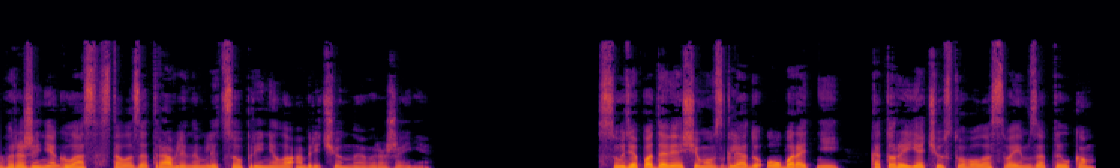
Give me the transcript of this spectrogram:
Выражение глаз стало затравленным, лицо приняло обреченное выражение. Судя по давящему взгляду оборотней, который я чувствовала своим затылком,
